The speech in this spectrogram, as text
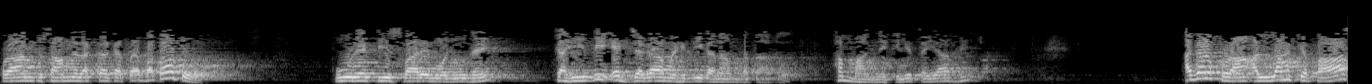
قرآن کو سامنے رکھ کر کہتا ہے بتا تو، پورے تیس بارے موجود ہیں کہیں بھی ایک جگہ مہدی کا نام بتا دو، ہم ماننے کے لیے تیار ہیں۔ اگر قرآن اللہ کے پاس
